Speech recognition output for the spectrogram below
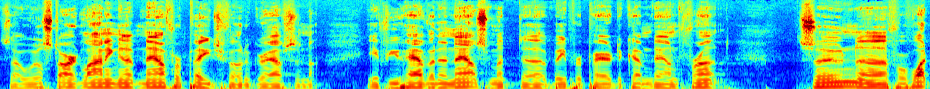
So we'll start lining up now for page photographs and if you have an announcement, uh, be prepared to come down front soon. Uh, for what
